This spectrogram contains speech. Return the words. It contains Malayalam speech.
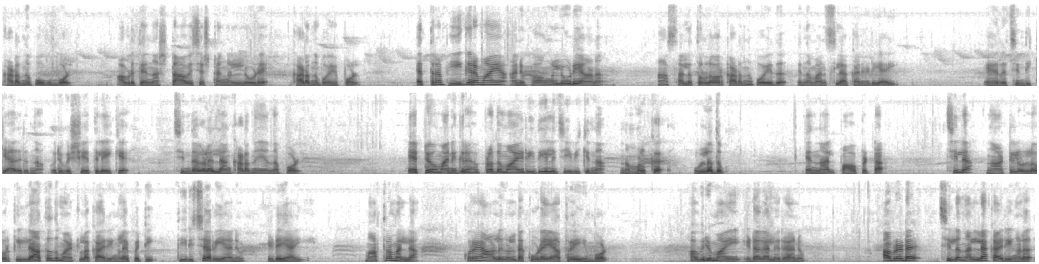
കടന്നു പോകുമ്പോൾ അവിടുത്തെ നഷ്ടാവശിഷ്ടങ്ങളിലൂടെ കടന്നു പോയപ്പോൾ എത്ര ഭീകരമായ അനുഭവങ്ങളിലൂടെയാണ് ആ സ്ഥലത്തുള്ളവർ കടന്നു പോയത് എന്ന് മനസ്സിലാക്കാനിടയായി ഏറെ ചിന്തിക്കാതിരുന്ന ഒരു വിഷയത്തിലേക്ക് ചിന്തകളെല്ലാം കടന്നു ചെന്നപ്പോൾ ഏറ്റവും അനുഗ്രഹപ്രദമായ രീതിയിൽ ജീവിക്കുന്ന നമ്മൾക്ക് ഉള്ളതും എന്നാൽ പാവപ്പെട്ട ചില നാട്ടിലുള്ളവർക്ക് ഇല്ലാത്തതുമായിട്ടുള്ള കാര്യങ്ങളെപ്പറ്റി തിരിച്ചറിയാനും ഇടയായി. മാത്രമല്ല കുറേ ആളുകളുടെ കൂടെ യാത്ര ചെയ്യുമ്പോൾ അവരുമായി ഇടകലരാനും അവരുടെ ചില നല്ല കാര്യങ്ങൾ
